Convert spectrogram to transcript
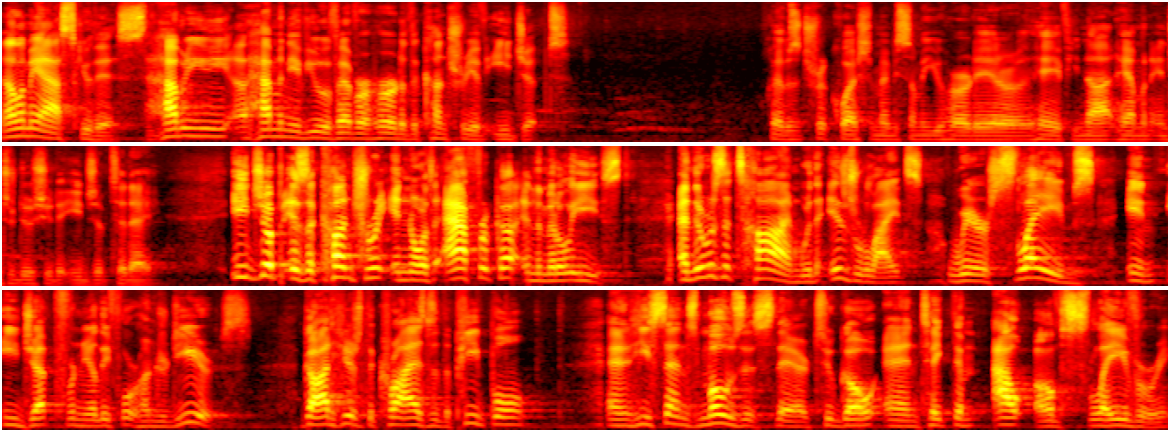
Now, let me ask you this. How many, how many of you have ever heard of the country of Egypt? That was a trick question. Maybe some of you heard it, or hey, if you're not, hey, I'm going to introduce you to Egypt today. Egypt is a country in North Africa in the Middle East. And there was a time where the Israelites were slaves in Egypt for nearly 400 years. God hears the cries of the people, and he sends Moses there to go and take them out of slavery.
